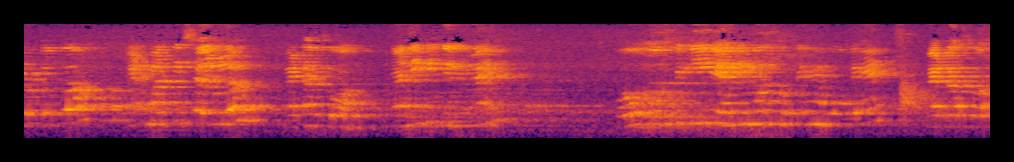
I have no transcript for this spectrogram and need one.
protozoa and multicellular metazoa यानी कि जिनमें बहुत की एनिमल्स होते हैं वो होते हैं मेटाजोआ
